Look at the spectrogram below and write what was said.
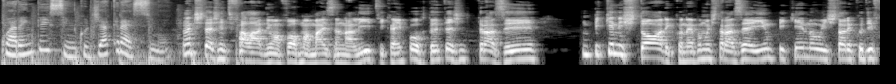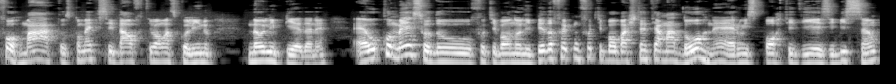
45 de acréscimo. Antes da gente falar de uma forma mais analítica, é importante a gente trazer um pequeno histórico, né? Vamos trazer aí um pequeno histórico de formatos, como é que se dá o futebol masculino na Olimpíada, né? É, o começo do futebol na Olimpíada foi com um futebol bastante amador, né? Era um esporte de exibição.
